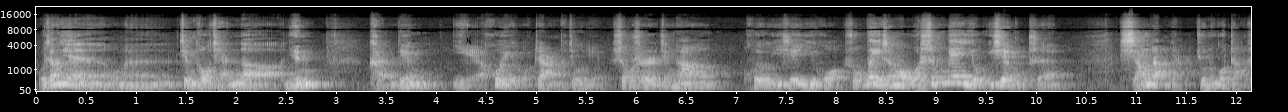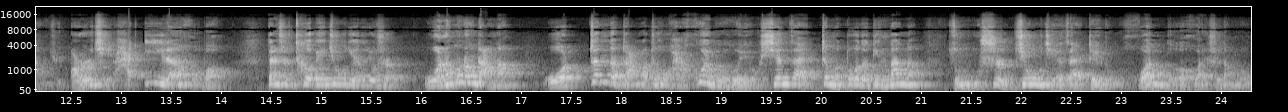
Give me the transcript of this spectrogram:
我相信我们镜头前的您肯定也会有这样的纠结，是不是经常会有一些疑惑，说为什么我身边有一些主持人想涨价就能够涨上去，而且还依然火爆，但是特别纠结的就是我能不能涨呢？我真的涨了之后，还会不会有现在这么多的订单呢？总是纠结在这种患得患失当中。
